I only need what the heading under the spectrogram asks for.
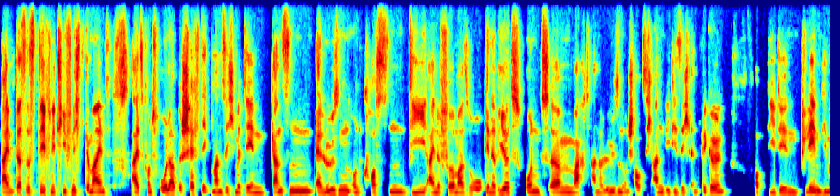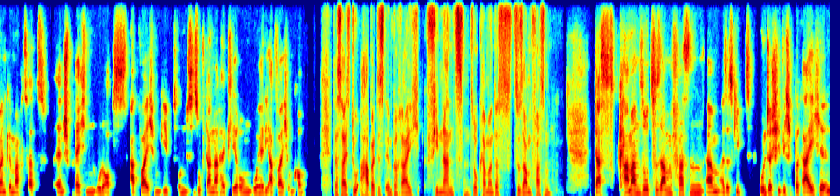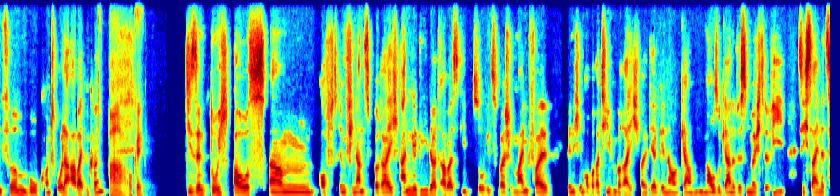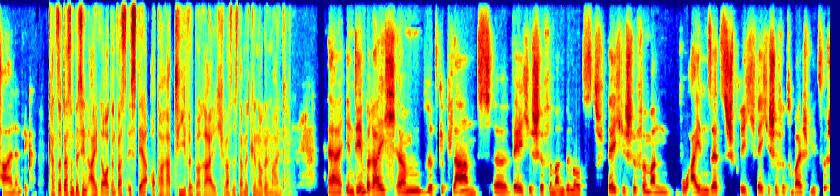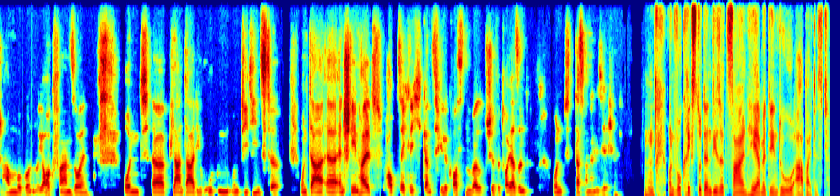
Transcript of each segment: Nein, das ist definitiv nicht gemeint. Als Controller beschäftigt man sich mit den ganzen Erlösen und Kosten, die eine Firma so generiert und ähm, macht Analysen und schaut sich an, wie die sich entwickeln, ob die den Plänen, die man gemacht hat, entsprechen oder ob es Abweichungen gibt und sucht dann nach Erklärungen, woher die Abweichungen kommen. Das heißt, du arbeitest im Bereich Finanzen, so kann man das zusammenfassen? Das kann man so zusammenfassen. Ähm, also es gibt unterschiedliche Bereiche in Firmen, wo Controller arbeiten können. Ah, okay. Die sind durchaus ähm, oft im Finanzbereich angegliedert, aber es gibt, so wie zum Beispiel in meinem Fall, bin ich im operativen Bereich, weil der genau gern, genauso gerne wissen möchte, wie sich seine Zahlen entwickeln. Kannst du das ein bisschen einordnen? Was ist der operative Bereich? Was ist damit genau gemeint? Äh, in dem Bereich ähm, wird geplant, äh, welche Schiffe man benutzt, welche Schiffe man wo einsetzt, sprich, welche Schiffe zum Beispiel zwischen Hamburg und New York fahren sollen und äh, plant da die Routen und die Dienste. Und da äh, entstehen halt hauptsächlich ganz viele Kosten, weil Schiffe teuer sind und das analysiere ich. Mhm. Und wo kriegst du denn diese Zahlen her, mit denen du arbeitest?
